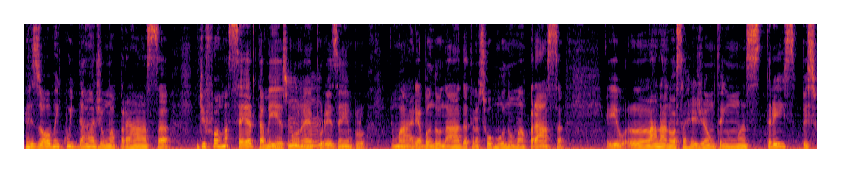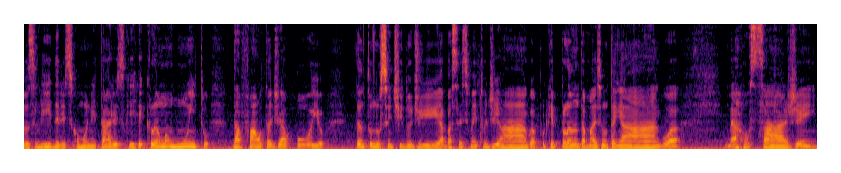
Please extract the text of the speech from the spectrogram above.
resolvem cuidar de uma praça de forma certa mesmo, né? Por exemplo, uma área abandonada transformou numa praça. Eu, lá na nossa região tem umas três pessoas líderes comunitários que reclamam muito da falta de apoio, tanto no sentido de abastecimento de água, porque planta, mas não tem a água, a roçagem.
